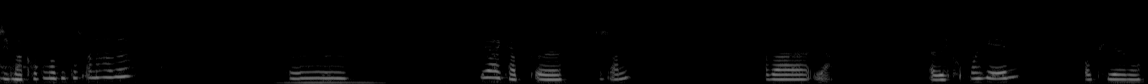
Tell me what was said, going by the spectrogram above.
Muss ich mal gucken, ob ich das anhabe. Äh, ja, ich habe äh, das an. Aber ja. Also ich guck mal hier eben, ob hier noch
